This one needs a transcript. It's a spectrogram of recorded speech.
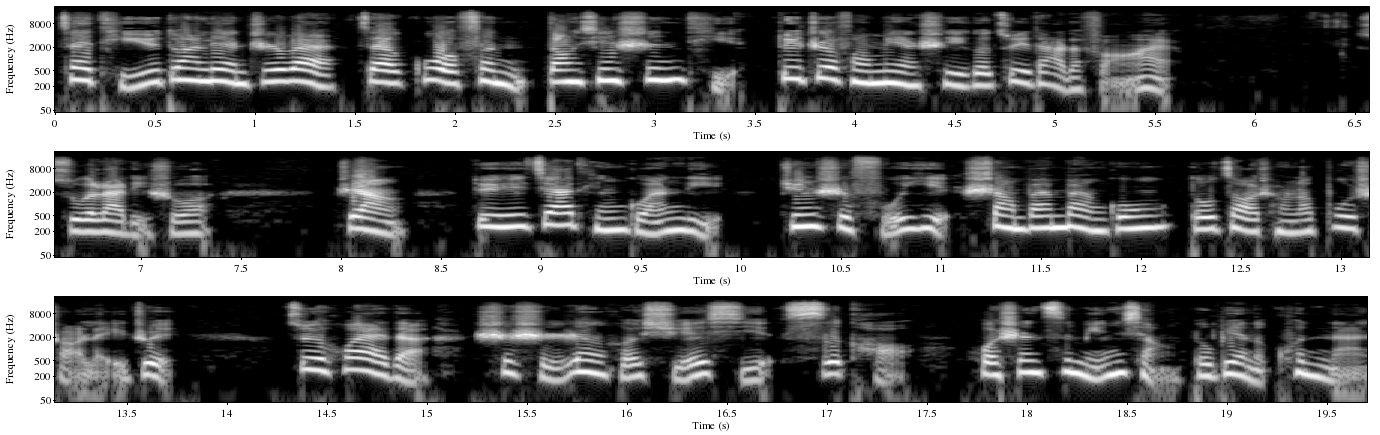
在体育锻炼之外，在过分当心身体，对这方面是一个最大的妨碍。”苏格拉底说：“这样对于家庭管理、军事服役、上班办公都造成了不少累赘。”最坏的是使任何学习、思考或深思冥想都变得困难，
